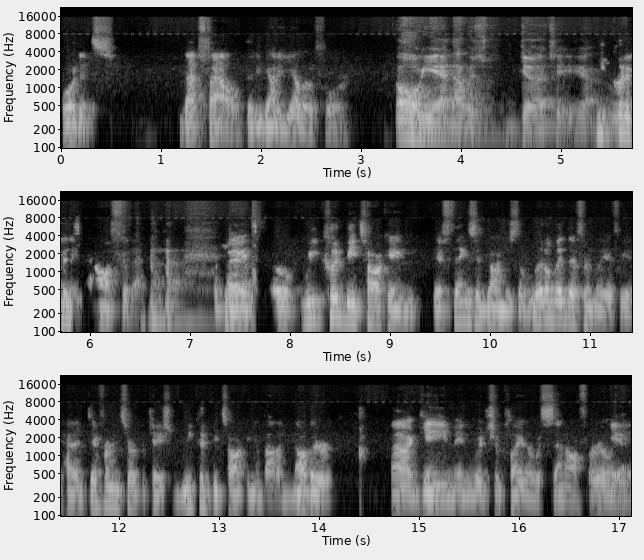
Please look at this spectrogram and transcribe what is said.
Ordets, that foul that he got a yellow for. Oh yeah, that was dirty. Yeah, he could have been sent off for that. Okay, yeah. so we could be talking if things had gone just a little bit differently. If we had a different interpretation, we could be talking about another uh, game in which a player was sent off early yeah.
